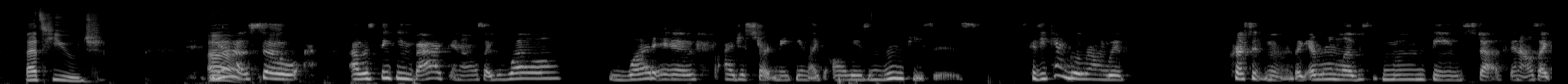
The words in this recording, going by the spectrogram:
that's huge. Uh, yeah. So I was thinking back and I was like, well, what if I just start making like all these moon pieces? Because you can't go wrong with crescent moons. Like everyone loves moon themed stuff. And I was like,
